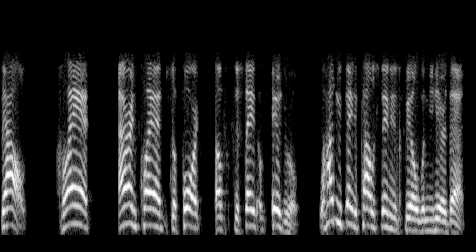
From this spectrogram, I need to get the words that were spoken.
doubt, clad, ironclad support of the state of Israel. Well, how do you think the Palestinians feel when you hear that?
